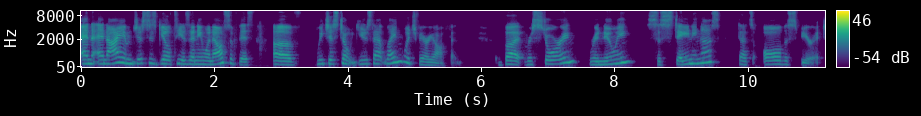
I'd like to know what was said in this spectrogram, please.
and and I am just as guilty as anyone else of this of we just don't use that language very often. But restoring, renewing, sustaining us, that's all the spirit.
